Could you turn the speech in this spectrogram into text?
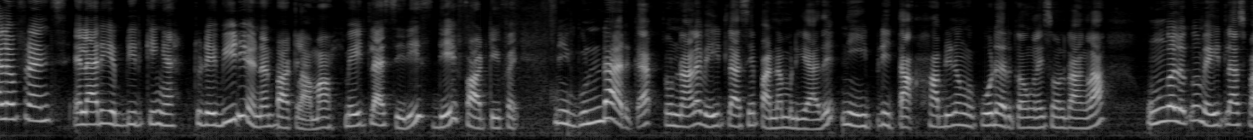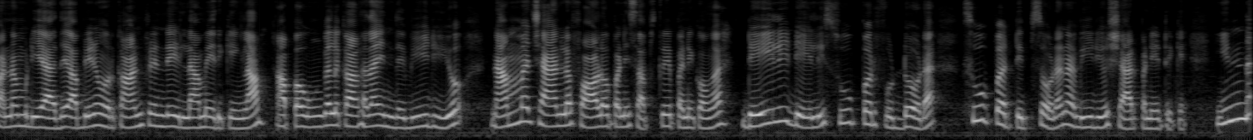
ஹலோ ஃப்ரெண்ட்ஸ் எல்லோரும் எப்படி இருக்கீங்க? டுடே வீடியோ என்னென்னு பார்க்கலாமா? Weight loss series day forty five நீ குண்டாக இருக்க உன்னால் வெயிட் லாஸே பண்ண முடியாது. நீ இப்படி தான் அப்படின்னு உங்கள் கூட இருக்கவங்களே சொல்கிறாங்களா உங்களுக்கும் வெயிட் லாஸ் பண்ண முடியாது அப்படின்னு ஒரு கான்ஃபிடென்ட்டே இல்லாமல் இருக்கீங்களா? அப்போ உங்களுக்காக தான் இந்த வீடியோ. நம்ம சேனலை ஃபாலோ பண்ணி சப்ஸ்கிரைப் பண்ணிக்கோங்க. டெய்லி டெய்லி சூப்பர் ஃபுட்டோட சூப்பர் டிப்ஸோட நான் வீடியோ ஷேர் பண்ணிகிட்ருக்கேன் இந்த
